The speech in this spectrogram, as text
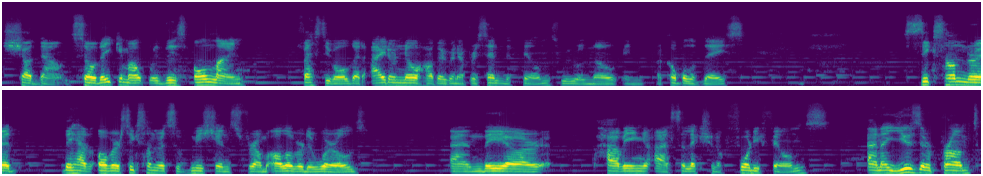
shut down. So they came out with this online festival that I don't know how they're going to present the films. We will know in a couple of days. 600, they have over 600 submissions from all over the world and they are having a selection of 40 films. And I use their prompt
